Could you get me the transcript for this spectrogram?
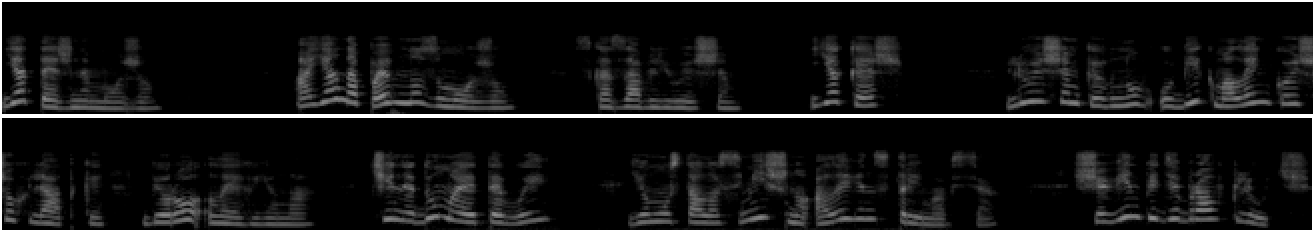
Я теж не можу. А я, напевно, зможу, сказав Люїшем. Яке ж? Люїшем кивнув у бік маленької шухлядки бюро Легіона. Чи не думаєте ви? Йому стало смішно, але він стримався, що він підібрав ключ.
